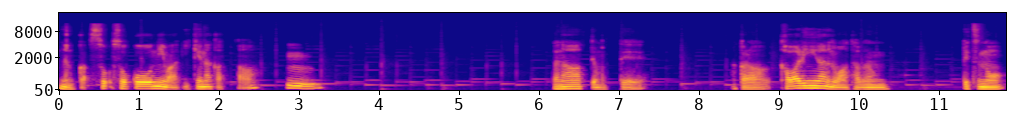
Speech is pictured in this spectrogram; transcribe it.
なんかそ、そこには行けなかった？うん。だなって思って。だから、代わりになるのは多分別の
